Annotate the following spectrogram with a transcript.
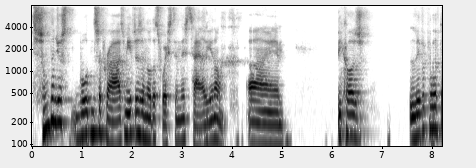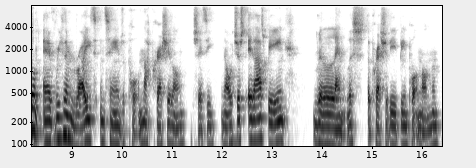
something just wouldn't surprise me if there's another twist in this tale, you know. Um, because Liverpool have done everything right in terms of putting that pressure on City. You know, it just it has been relentless the pressure they've been putting on them.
